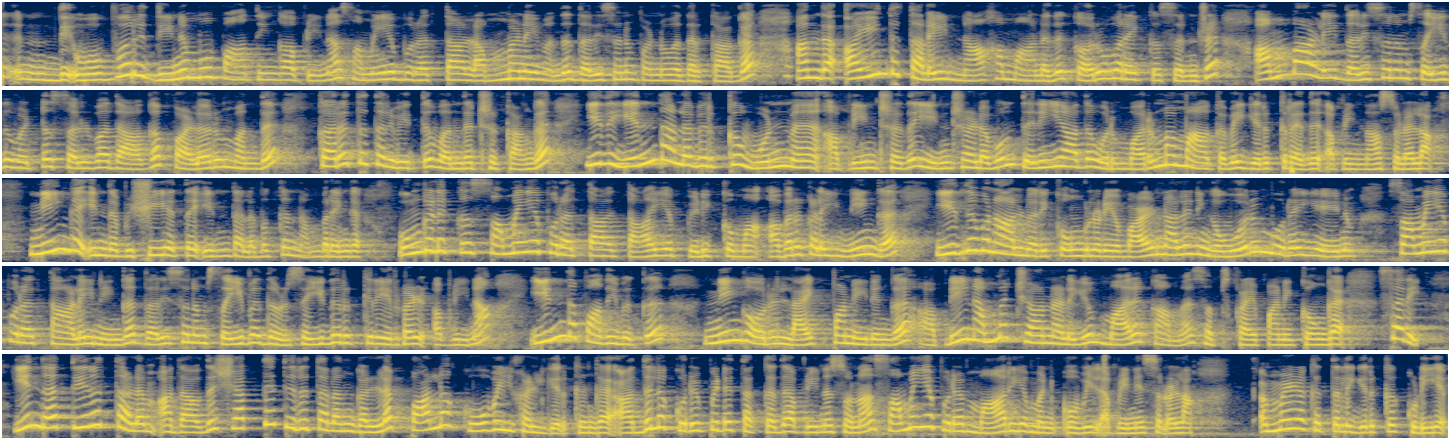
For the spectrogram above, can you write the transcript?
தி ஒவ்வொரு தினமும் பார்த்தீங்க அப்படின்னா சமயபுரத்தால் அம்மனை வந்து தரிசனம் பண்ணுவதற்காக அந்த ஐந்து தலை நாகமானது கருவறைக்கு சென்று அம்பாளை தரிசனம் செய்துவிட்டு செல்வதாக பலரும் வந்து கருத்து தெரிவித்து வந்துட்டுருக்காங்க. இது எந்த அளவிற்கு உண்மை அப்படின்றது இன்றளவும் தெரியாத ஒரு மர்மமாகவே இருக்கிறது அப்படின்னு தான் சொல்லலாம். நீங்கள் இந்த விஷயத்தை எந்த அளவுக்கு நம்புறீங்க? உங்களுக்கு சமயபுரத்தால் தாயை பிடிக்குமா? அவர்களை நீங்கள் இது நாள் வரைக்கும் உங்களுடைய வாழ்நாளில் நீங்கள் ஒரு முறை ஏனும் சமயபுரத்தாலை நீங்கள் தரிசனம் செய்வது செய்திருக்கிறீர்கள் அப்படின்னா இந்த பதிவுக்கு நீங்கள் ஒரு லைக் பண்ணிடுங்க. அப்படியே நம்ம சேனலையும் மறக்காமல் சப்ஸ்கிரைப் பண்ணிக்கோங்க. சரி இந்த திருத்தலம் அதாவது சக்தி தலங்களில் பல கோவில்கள் இருக்குங்க. அதில் குறிப்பிடத்தக்கது அப்படின்னு சொன்னால் சமயபுரம் மாரியம்மன் கோவில் அப்படின்னு சொல்லலாம். தமிழகத்தில் இருக்கக்கூடிய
